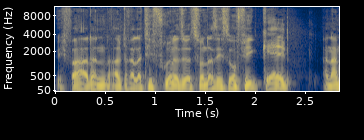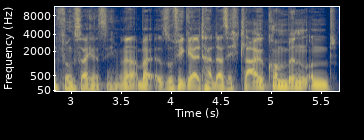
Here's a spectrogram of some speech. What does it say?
ich war dann halt relativ früh in der Situation, dass ich so viel Geld, in Anführungszeichen jetzt nicht mehr, ne, aber so viel Geld hatte, dass ich klargekommen bin und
